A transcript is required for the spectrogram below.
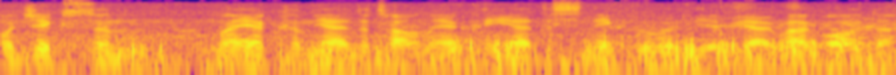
O Jackson'a yakın yerde, Town'a yakın yerde Snake River diye bir yer var orada.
